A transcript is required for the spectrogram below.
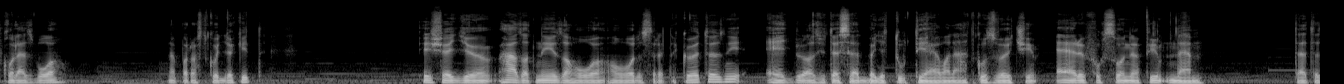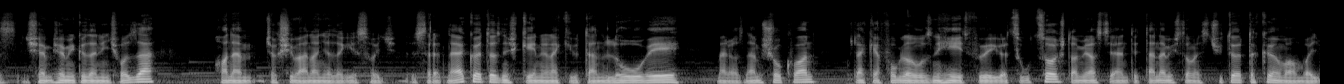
koleszból, ne parasztkodjak itt, és egy házat néz, ahol, ahol oda szeretne költözni, egyből az jut eszedbe, hogy egy tuti el van átkozva, öcsém. Erről fog szólni a film? Nem. Tehát ez semmi, semmi köze nincs hozzá, hanem csak simán annyi az egész, hogy ő szeretne elköltözni, és kéne neki után lóvé, mert az nem sok van, le kell foglalózni hétfőig a cuccost, ami azt jelenti, hogy nem is tudom, ez csütörtökön van, vagy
